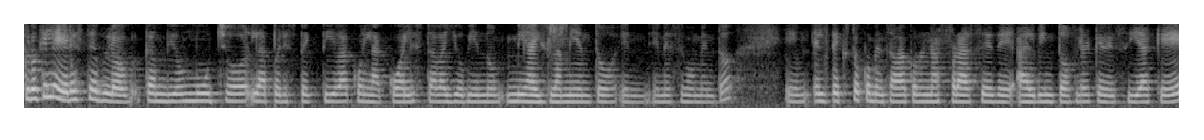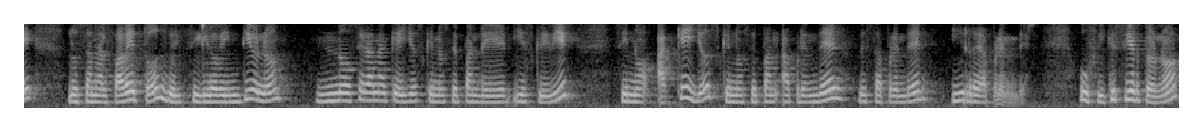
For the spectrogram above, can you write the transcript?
creo que leer este blog cambió mucho la perspectiva con la cual estaba yo viendo mi aislamiento en, ese momento. Em, el texto comenzaba con una frase de Alvin Toffler que decía que los analfabetos del siglo XXI no serán aquellos que no sepan leer y escribir, sino aquellos que no sepan aprender, desaprender y reaprender. Uf, y que cierto, ¿no?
